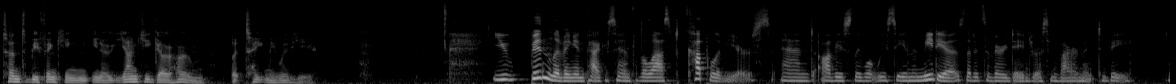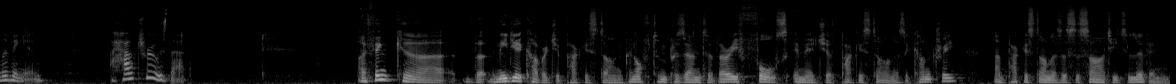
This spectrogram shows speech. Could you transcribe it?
tend to be thinking, you know, Yankee go home, but take me with you. You've been living in Pakistan for the last couple of years, and obviously, what we see in the media is that it's a very dangerous environment to be living in. How true is that? I think uh, that media coverage of Pakistan can often present a very false image of Pakistan as a country and Pakistan as a society to live in,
